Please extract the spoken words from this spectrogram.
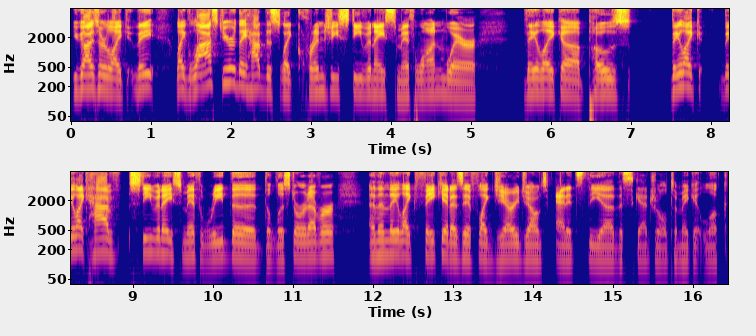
You guys are like they like last year they had this like cringy Stephen A. Smith one where they like uh pose they like they like have Stephen A. Smith read the the list or whatever, and then they like fake it as if like Jerry Jones edits the uh the schedule to make it look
